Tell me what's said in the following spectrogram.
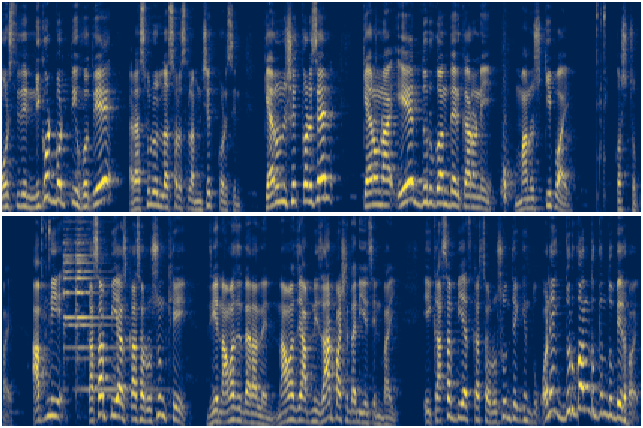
মসজিদের নিকটবর্তী হতে রাসুল্লাহ সাল্লাহ সাল্লাম নিষেধ করেছেন। কেন নিষেধ করেছেন? কেননা এর দুর্গন্ধের কারণে মানুষ কি পায়? কষ্ট পায়। আপনি কাঁচা পেঁয়াজ, কাঁচা রসুন খেয়ে যে নামাজে দাঁড়ালেন, নামাজে আপনি যার পাশে দাঁড়িয়েছেন ভাই এই কাঁচা পেঁয়াজ, কাঁচা রসুন থেকে কিন্তু অনেক দুর্গন্ধ কিন্তু বের হয়,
